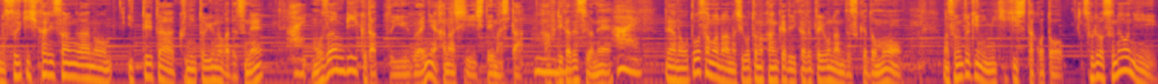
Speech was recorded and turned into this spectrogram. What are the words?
の鈴木ひかりさんがあの行っていた国というのがですね、はい、モザンビークだという具合に話していました、うん、アフリカですよね、はい、であのお父様のあの仕事の関係で行かれたようなんですけどもまあ、その時に見聞きしたことそれを素直に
